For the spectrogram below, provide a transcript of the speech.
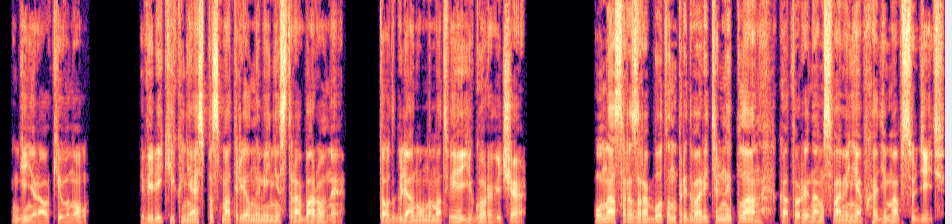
— генерал кивнул. Великий князь посмотрел на министра обороны. Тот глянул на Матвея Егоровича. «У нас разработан предварительный план, который нам с вами необходимо обсудить.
